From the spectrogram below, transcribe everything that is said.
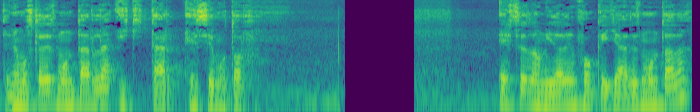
Tenemos que desmontarla y quitar ese motor. Esta es la unidad de enfoque ya desmontada.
